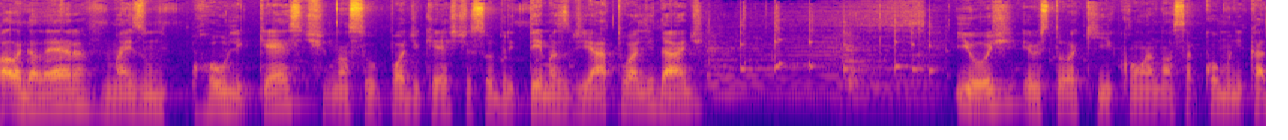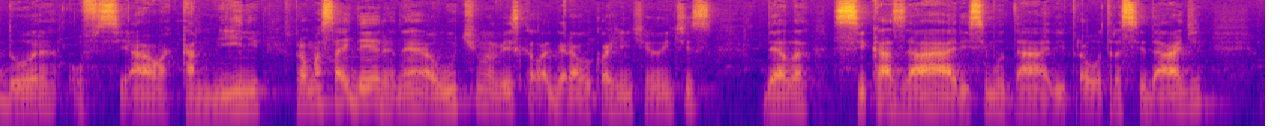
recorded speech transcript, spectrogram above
Fala galera, mais um Holycast, nosso podcast sobre temas de atualidade. E hoje eu estou aqui com a nossa comunicadora oficial, a Camille, para uma saideira, né? A última vez que ela grava com a gente antes dela se casar e se mudar e para outra cidade.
